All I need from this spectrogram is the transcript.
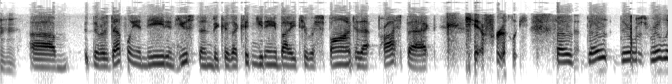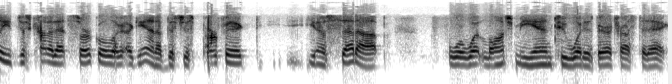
Mm-hmm. Um, there was definitely a need in Houston because I couldn't get anybody to respond to that prospect. Yeah, really. So th- there was really just kind of that circle again of this just perfect, you know, setup for what launched me into what is Veritrust today.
